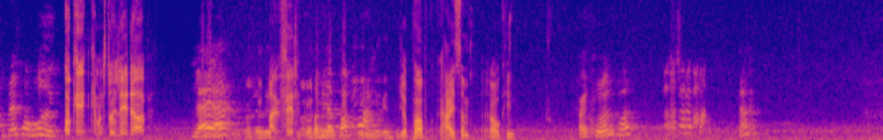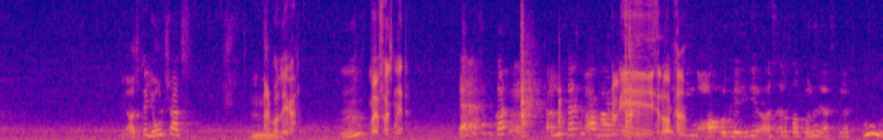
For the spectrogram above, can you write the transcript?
Det blæser overhovedet ikke. Okay, kan man stå i læ deroppe? Ja, ja. Ej, fedt. Og vi har popcorn. Jeg pop... Hej som... Okay. Har I kørt på? Ja. Vi har også gajolshots. Ej, hvor lækkert. Mm. Må jeg få sådan et? Ja, det kan du godt. Tag lige flasken fra mig. Kan du lige hælde op her? Åh, oh, okay. I er også allerede bundet i jeres glas. Uh,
